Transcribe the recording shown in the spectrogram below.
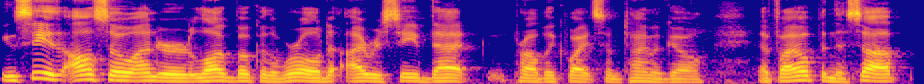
You can see it's also under logbook of the world. I received that probably quite some time ago. If I open this up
